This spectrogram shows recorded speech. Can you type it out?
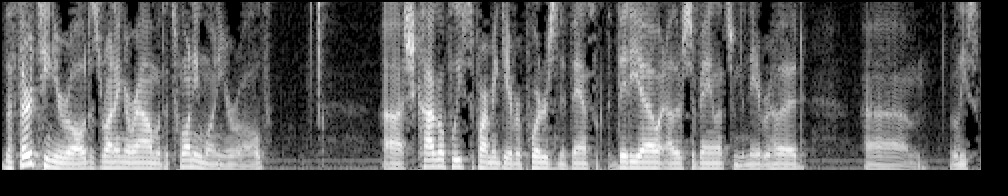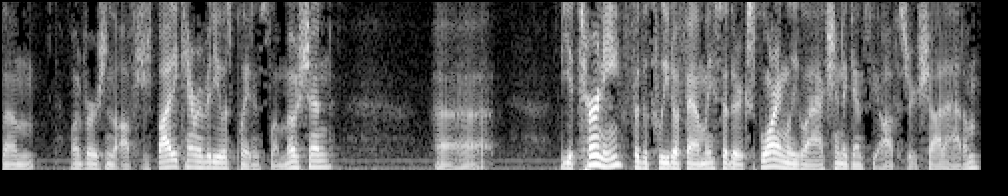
the 13 year old is running around with a 21 year old. Uh, Chicago Police Department gave reporters an advance look at the video and other surveillance from the neighborhood. Um, released them one version of the officer's body camera video was played in slow motion. Uh, the attorney for the Toledo family said they're exploring legal action against the officer who shot Adam.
